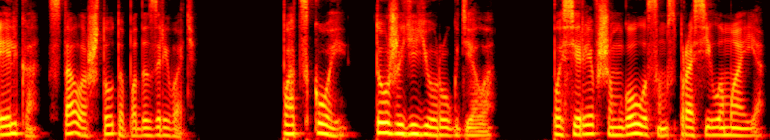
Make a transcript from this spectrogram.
Элька стала что-то подозревать. «Подской, тоже ее рук дело», — посеревшим голосом спросила Майя.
